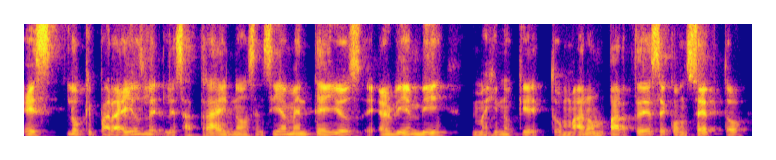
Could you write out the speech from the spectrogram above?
es lo que para ellos les atrae, ¿no? Sencillamente ellos, eh, Airbnb, me imagino que tomaron parte de ese concepto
